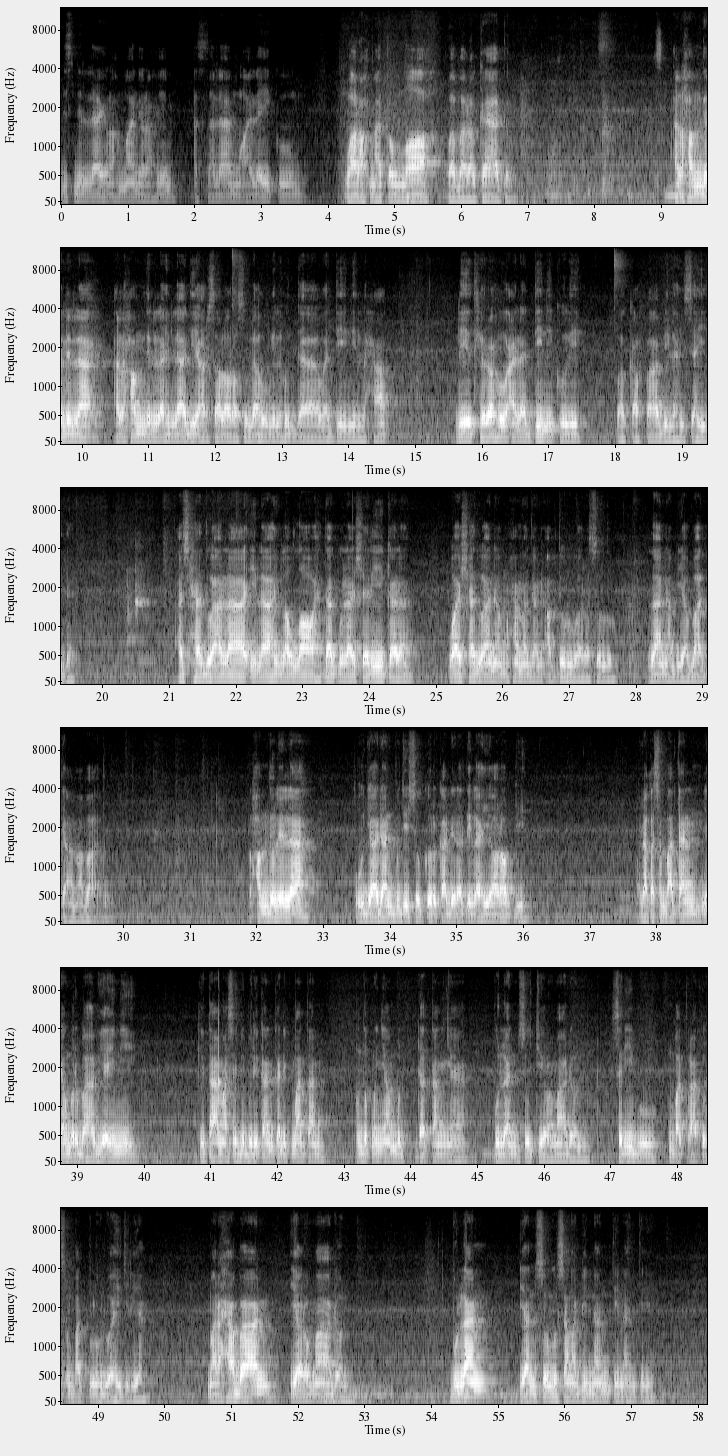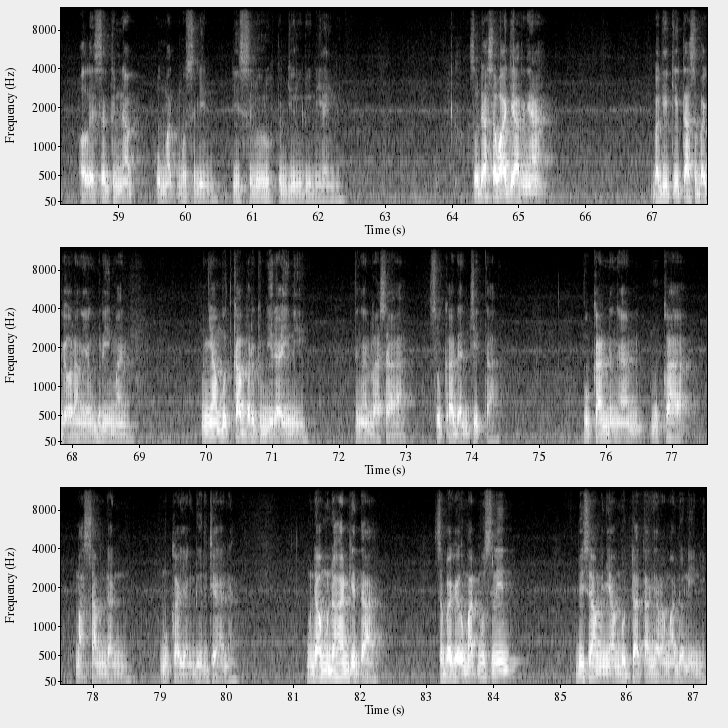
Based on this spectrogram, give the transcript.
Bismillahirrahmanirrahim. Assalamualaikum warahmatullahi wabarakatuh. Alhamdulillah, alhamdulillahilladzi arsala rasulahu bil huda wa dinil haq liyudhhirahu ala dini kulli wa kafa billahi syahida. Ashhadu alla ilaha illallah wahdahu la syarika lah wa ashhadu anna Muhammadan abduhu wa rasuluh la nabiyya ba'da amma ba'du. Alhamdulillah Puja dan puji syukur kehadirat ilahi ya Rabbi. Pada kesempatan yang berbahagia ini Kita masih diberikan kenikmatan Untuk menyambut datangnya bulan suci Ramadan 1442 Hijriah. Marhaban ya Ramadan. Bulan yang sungguh sangat dinanti-nanti Oleh segenap umat muslim di seluruh penjuru dunia ini. Sudah sewajarnya bagi kita sebagai orang yang beriman menyambut kabar gembira ini dengan rasa suka dan cita. Bukan dengan muka masam dan muka yang durjana. Mudah-mudahan kita sebagai umat muslim bisa menyambut datangnya Ramadan ini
